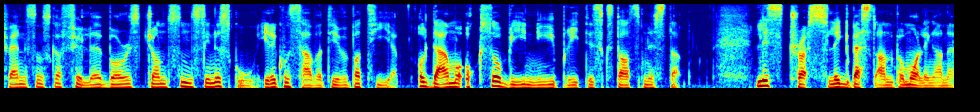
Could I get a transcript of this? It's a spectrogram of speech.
hvem som skal fylle Boris Johnson sine sko i det konservative partiet, og dermed også bli ny britisk statsminister. Liz Truss ligger best an på målingene,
